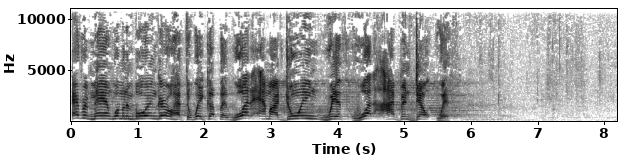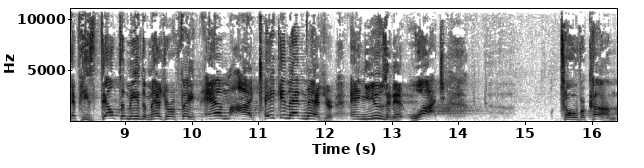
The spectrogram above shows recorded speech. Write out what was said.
Every man, woman, and boy and girl have to wake up at what am I doing with what I've been dealt with? If he's dealt to me the measure of faith, am I taking that measure and using it, watch, to overcome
